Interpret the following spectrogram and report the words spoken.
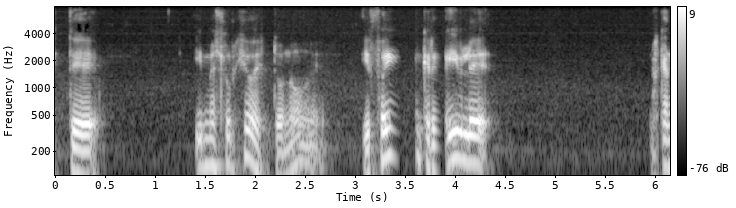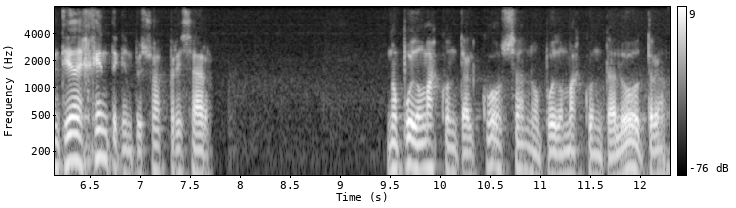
Este, y me surgió esto, ¿no? Y fue increíble la cantidad de gente que empezó a expresar no puedo más con tal cosa, no puedo más con tal otra.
